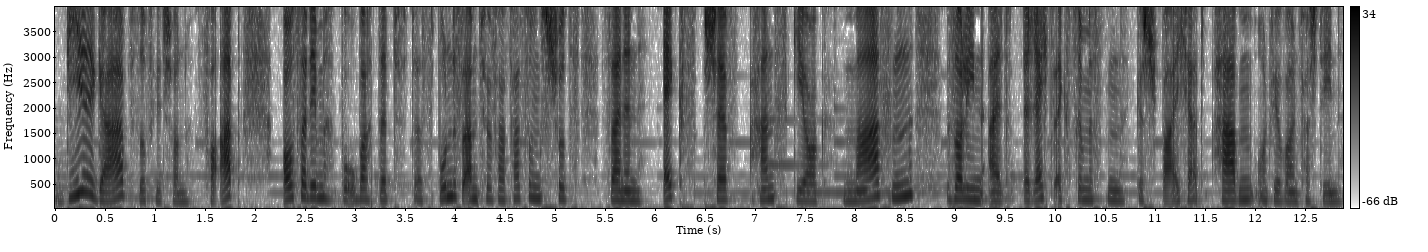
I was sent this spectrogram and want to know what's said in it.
Deal gab, so viel schon vorab. Außerdem beobachtet das Bundesamt für Verfassungsschutz seinen Ex-Chef Hans-Georg Maaßen, soll ihn als Rechtsextremisten gespeichert haben und wir wollen verstehen,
